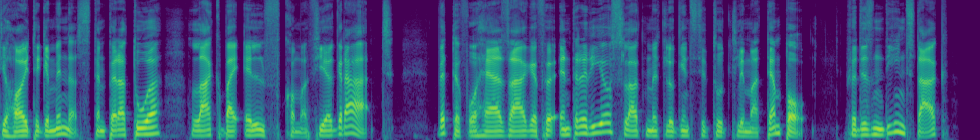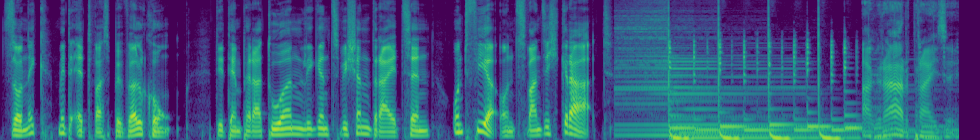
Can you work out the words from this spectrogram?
Die heutige Mindesttemperatur lag bei 11,4 Grad. Wettervorhersage für Entre Rios laut Metlog-Institut Klimatempo. Für diesen Dienstag sonnig mit etwas Bewölkung. Die Temperaturen liegen zwischen 13 und 24 Grad. Agrarpreise.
